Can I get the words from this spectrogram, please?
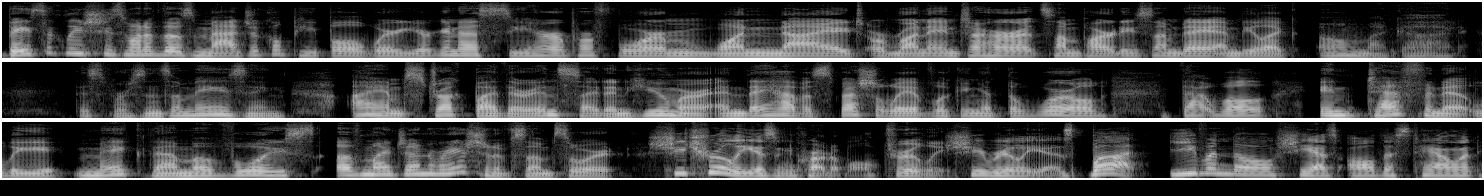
Basically, she's one of those magical people where you're gonna see her perform one night or run into her at some party someday and be like, oh my God, this person's amazing. I am struck by their insight and humor, and they have a special way of looking at the world that will indefinitely make them a voice of my generation of some sort. She truly is incredible. Truly. She really is. But even though she has all this talent,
